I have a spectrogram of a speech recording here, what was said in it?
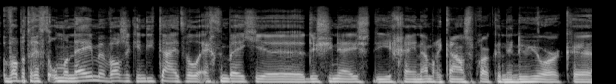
wat betreft ondernemen was ik in die tijd wel echt een beetje eh, de Chinees die geen Amerikaans sprak en in New York eh,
